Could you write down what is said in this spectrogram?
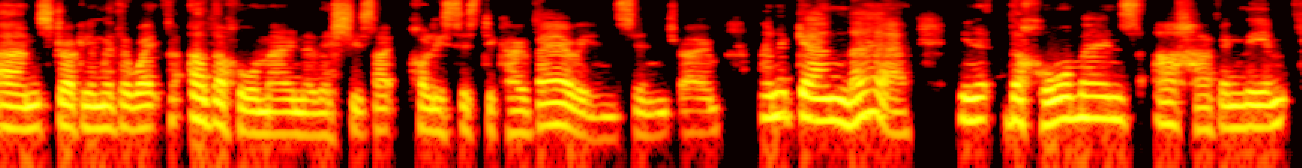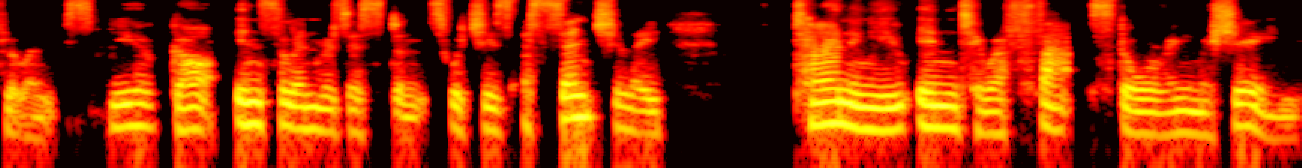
um, struggling with their weight for other hormonal issues like polycystic ovarian syndrome. And again, there, you know, the hormones are having the influence. You've got insulin resistance, which is essentially turning you into a fat storing machine.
